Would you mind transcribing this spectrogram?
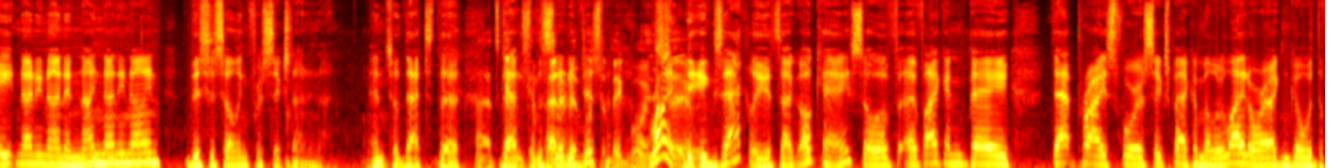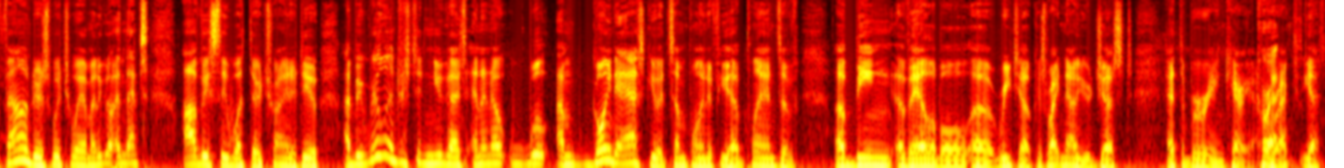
eight ninety nine and nine ninety nine, this is selling for six ninety nine. And so that's the Uh, that's getting the sort of competitive with the big boys, right? too. exactly. It's like okay, so if if I can pay that price for a six pack of Miller Lite, or I can go with the Founders, which way am I going to go? And that's obviously what they're trying to do. I'd be real interested in you guys, and I know we'll, I'm going to ask you at some point if you have plans of of being available uh, retail, because right now you're just at the brewery in carryout, Correct. correct? Yes.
